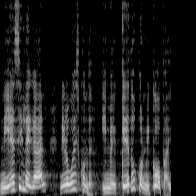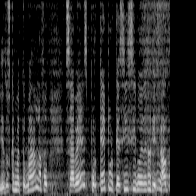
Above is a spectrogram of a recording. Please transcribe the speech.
ni es ilegal, ni lo voy a esconder. Y me quedo con mi copa. Y entonces que me tomaran la foto. ¿Sabes por qué? Porque sí, sí voy de fiesta.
